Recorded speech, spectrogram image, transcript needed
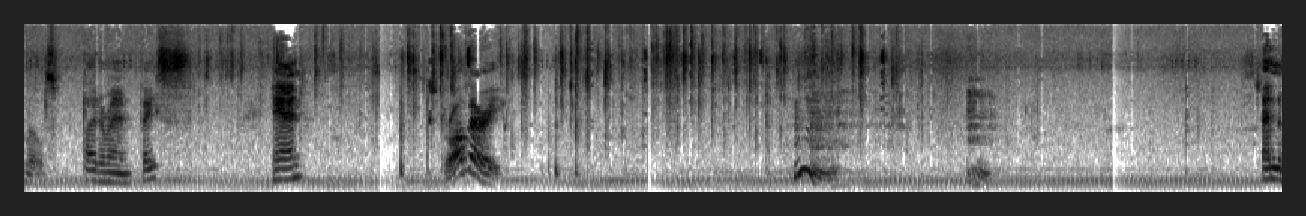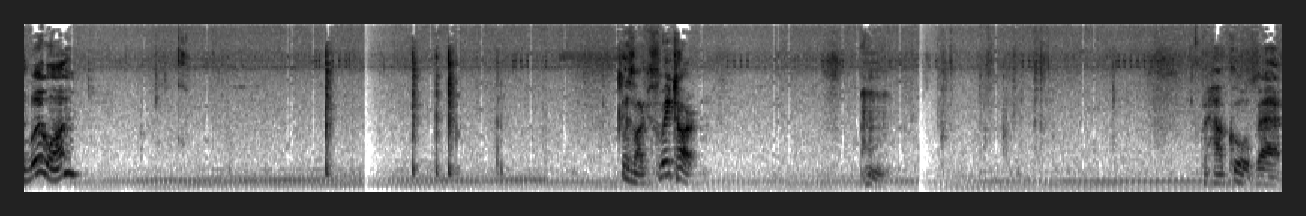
Little Spider-Man face. And... Strawberry. Hmm. and the blue one It's like sweetheart. but how cool is that?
